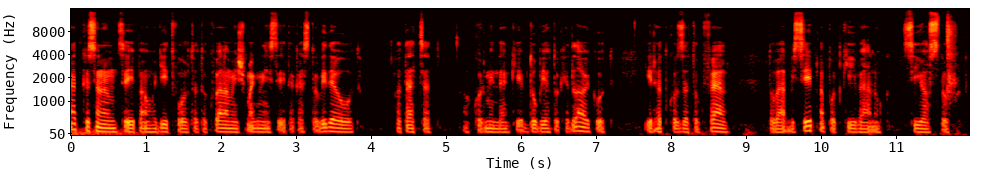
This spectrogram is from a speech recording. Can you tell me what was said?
Hát köszönöm szépen, hogy itt voltatok velem és megnéztétek ezt a videót. Ha tetszett, akkor mindenképp dobjatok egy lájkot, iratkozzatok fel, további szép napot kívánok, sziasztok!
